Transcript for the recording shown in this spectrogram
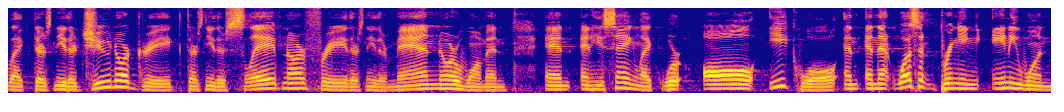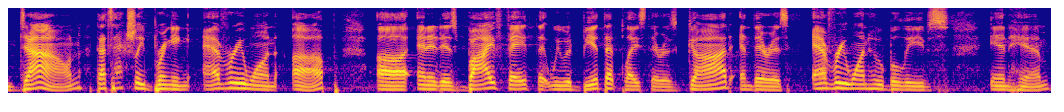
like there's neither Jew nor Greek, there's neither slave nor free, there's neither man nor woman, and and he's saying like we're all equal, and and that wasn't bringing anyone down. That's actually bringing everyone up, uh, and it is by faith that we would be at that place. There is God, and there is everyone who believes in Him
